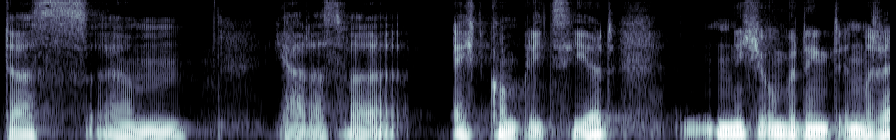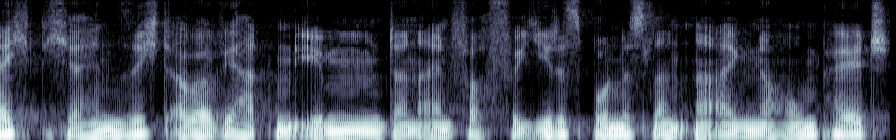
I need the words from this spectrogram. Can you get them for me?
dass ähm, ja, das war echt kompliziert. Nicht unbedingt in rechtlicher Hinsicht, aber wir hatten eben dann einfach für jedes Bundesland eine eigene Homepage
